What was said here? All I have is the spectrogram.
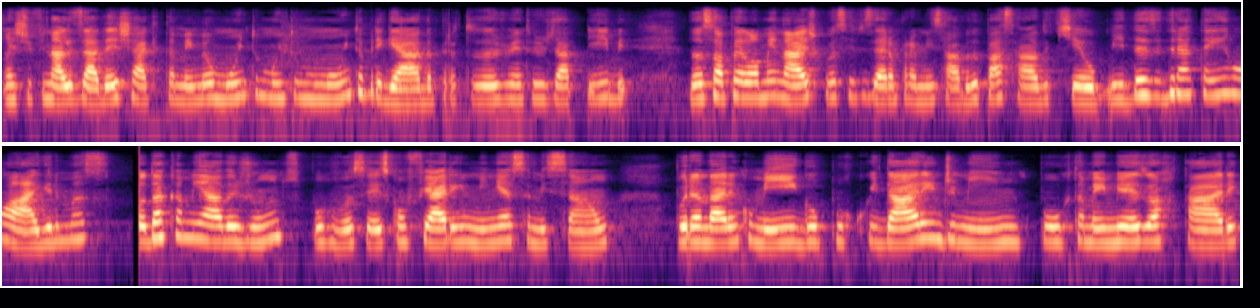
antes de finalizar, deixar aqui também meu muito, muito, muito obrigada para toda a juventude da PIB, não só pela homenagem que vocês fizeram para mim sábado passado, que eu me desidratei em lágrimas, toda a caminhada juntos por vocês confiarem em mim essa missão por andarem comigo, por cuidarem de mim, por também me exortarem.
